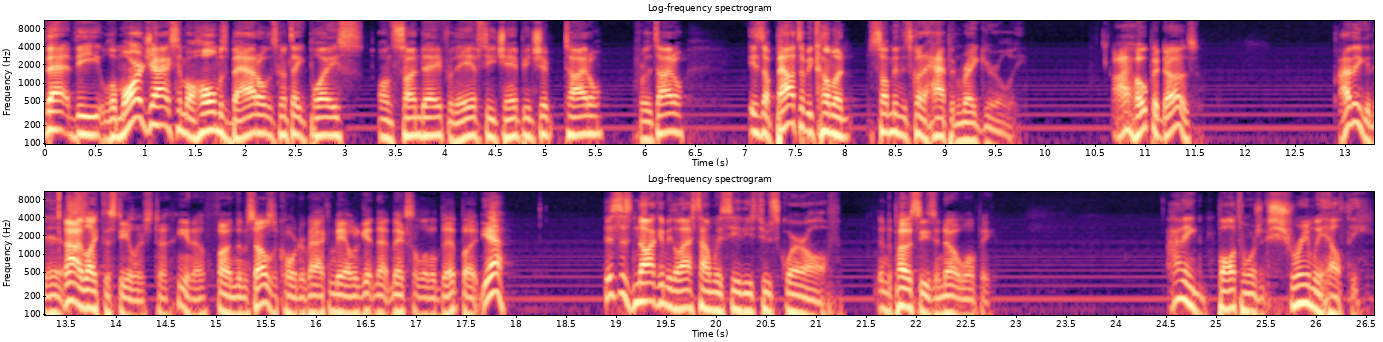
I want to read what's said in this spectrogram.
That the Lamar Jackson Mahomes battle that's going to take place on Sunday for the AFC Championship title for the title is about to become a something that's going to happen regularly. I hope it does. I think it is. I'd like the Steelers to, you know, find themselves a quarterback and be able to get in that mix a little bit. But yeah, This is not going to be the last time we see these two square off. in the postseason, no, it won't be. I think Baltimore's extremely healthy,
